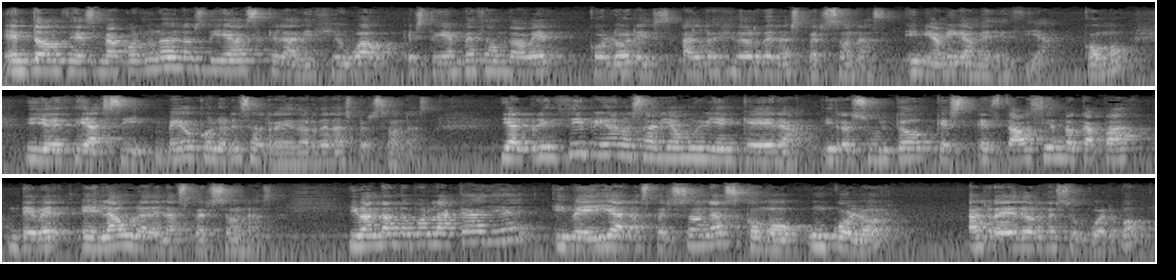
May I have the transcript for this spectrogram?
Entonces me acuerdo uno de los días que la dije, wow, estoy empezando a ver colores alrededor de las personas. Y mi amiga me decía, ¿cómo? Y yo decía, sí, veo colores alrededor de las personas. Y al principio no sabía muy bien qué era y resultó que estaba siendo capaz de ver el aura de las personas. Iba andando por la calle y veía a las personas como un color alrededor de su cuerpo.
